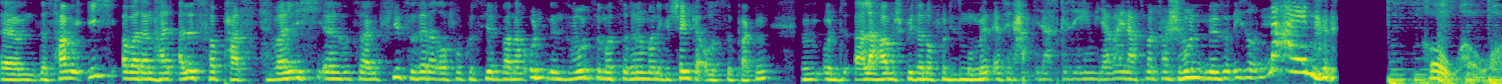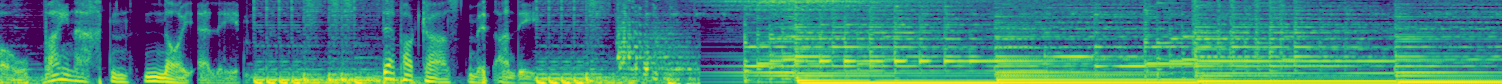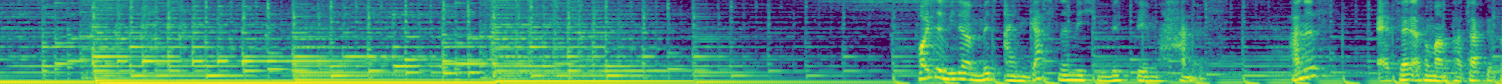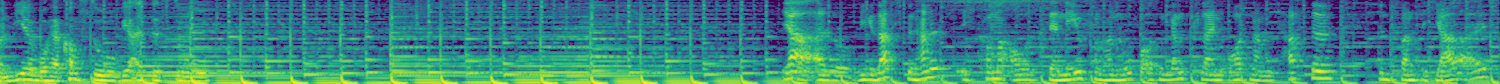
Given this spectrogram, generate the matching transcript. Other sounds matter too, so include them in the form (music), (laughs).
Ähm, das habe ich aber dann halt alles verpasst, weil ich äh, sozusagen viel zu sehr darauf fokussiert war, nach unten ins Wohnzimmer zu rennen und meine Geschenke auszupacken. Ähm, und alle haben später noch von diesem Moment erzählt, habt ihr das gesehen, wie der Weihnachtsmann verschwunden ist? Und ich so, nein! Ho, ho, ho, Weihnachten neu erleben. Der Podcast mit Andy. Heute wieder mit einem Gast, nämlich mit dem Hannes. Hannes, erzähl einfach mal ein paar Takte von dir. Woher kommst du? Wie alt bist du? Ja, also wie gesagt, ich bin Hannes. Ich komme aus der Nähe von Hannover, aus einem ganz kleinen Ort namens Haste. Ich bin 20 Jahre alt.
